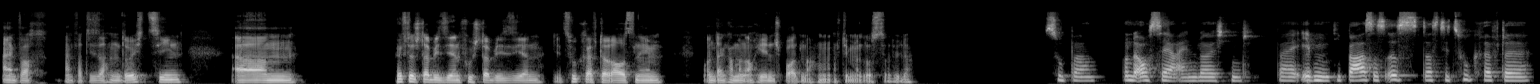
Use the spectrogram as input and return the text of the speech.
einfach, einfach die Sachen durchziehen. Ähm, Hüfte stabilisieren, Fuß stabilisieren, die Zugkräfte rausnehmen und dann kann man auch jeden Sport machen, auf den man Lust hat wieder. Super und auch sehr einleuchtend, weil eben die Basis ist, dass die Zugkräfte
